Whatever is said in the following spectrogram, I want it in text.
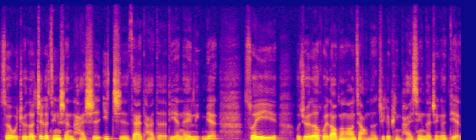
所以我觉得这个精神还是一直在他的 DNA 里面。所以我觉得回到刚刚讲的这个品牌性的这个点，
